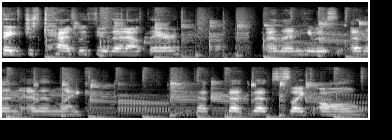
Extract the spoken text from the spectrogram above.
they just casually threw that out there, and then he was, and then and then like that that that's like all,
